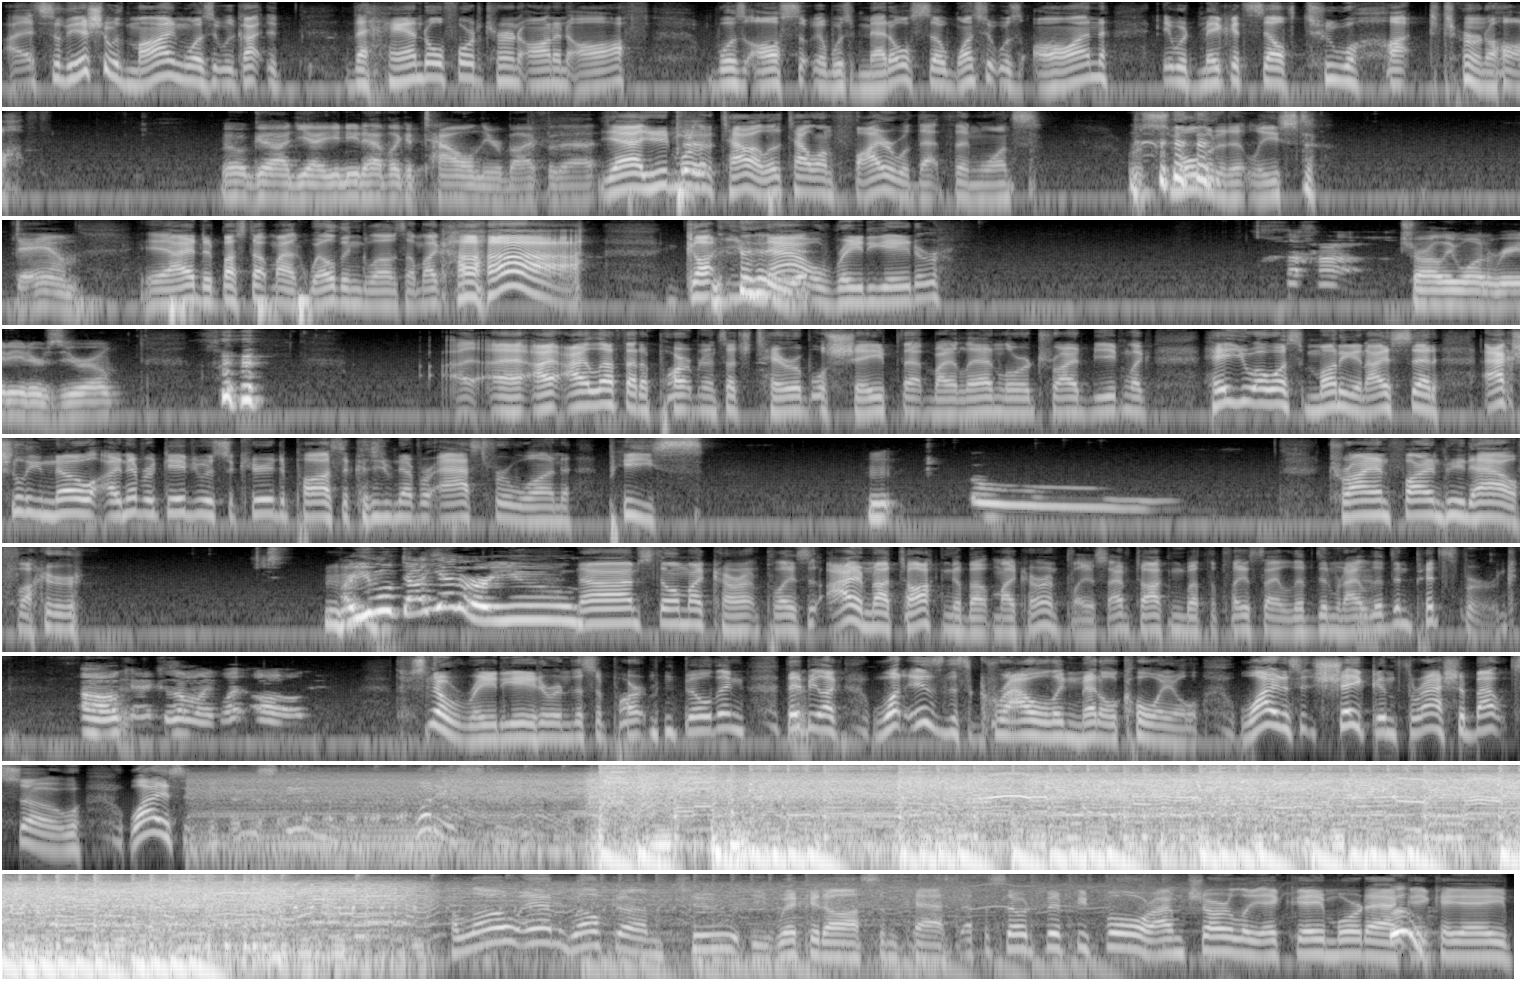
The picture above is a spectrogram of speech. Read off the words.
I, so the issue with mine was it got it, the handle for it to turn on and off was also it was metal. So once it was on, it would make itself too hot to turn off. Oh god, yeah, you need to have like a towel nearby for that. Yeah, you need more than a towel. I lit a towel on fire with that thing once, or smoldered it at least. Damn. Yeah, I had to bust up my like, welding gloves. I'm like, ha ha, got you now, radiator. Haha. Charlie one, Radiator zero. I, I, I left that apartment in such terrible shape that my landlord tried being like, "Hey, you owe us money," and I said, "Actually, no, I never gave you a security deposit because you never asked for one. Peace. Ooh. Try and find me now, fucker." Are you moved out yet, or are you? No, I'm still in my current place. I am not talking about my current place. I'm talking about the place I lived in when I lived in Pittsburgh. Oh, okay. Because I'm like, what? Oh, okay. There's no radiator in this apartment building. They'd be like, What is this growling metal coil? Why does it shake and thrash about so? Why is it steam? What is steam? Hello and welcome to the Wicked Awesome Cast, episode 54. I'm Charlie, aka Mordak, Woo. aka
